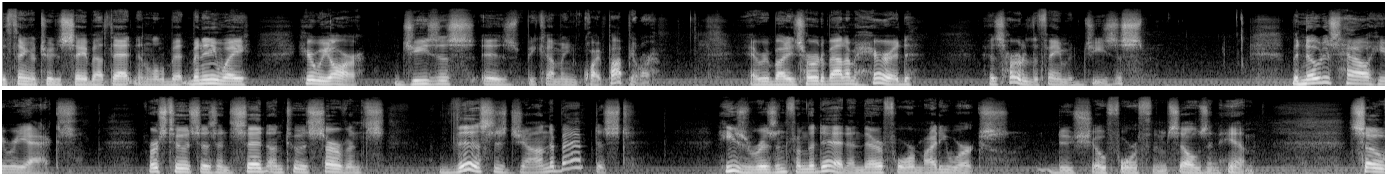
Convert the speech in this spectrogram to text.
a thing or two to say about that in a little bit. But anyway, here we are. Jesus is becoming quite popular. Everybody's heard about him. Herod has heard of the fame of Jesus. But notice how he reacts. Verse 2 it says, And said unto his servants, this is John the Baptist. He's risen from the dead, and therefore mighty works do show forth themselves in him. So,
